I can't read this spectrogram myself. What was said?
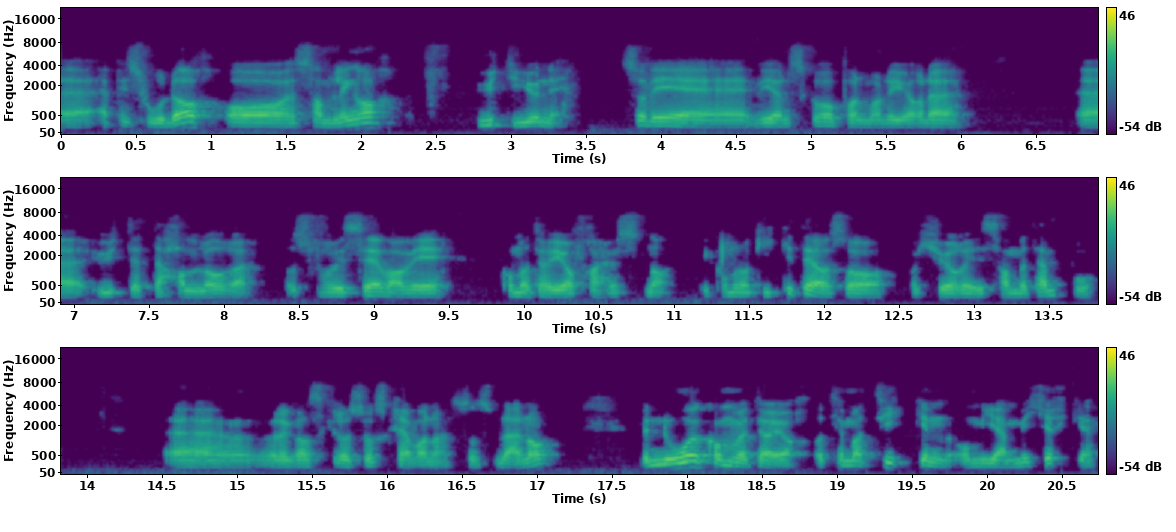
eh, episoder og samlinger ut i juni. Så vi, vi ønsker å på en måte gjøre det ut dette halvåret. Og så får vi se hva vi kommer til å gjøre fra høsten av. Vi kommer nok ikke til å, å kjøre i samme tempo. Eh, og det er ganske ressurskrevende sånn som det er nå. Men noe kommer vi til å gjøre. Og tematikken om hjemmekirke,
